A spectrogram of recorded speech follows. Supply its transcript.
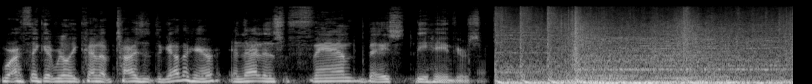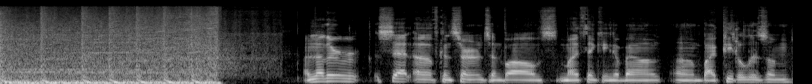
where I think it really kind of ties it together here, and that is fan based behaviors. Another set of concerns involves my thinking about um, bipedalism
